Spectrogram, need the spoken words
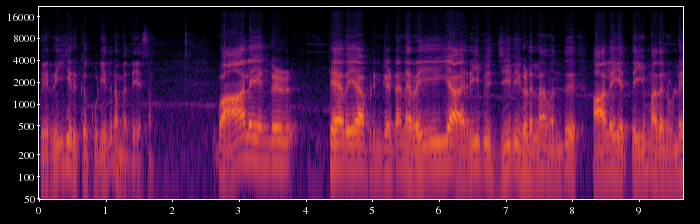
பெருகி இருக்கக்கூடியது நம்ம தேசம். இப்போ ஆலயங்கள் தேவையா அப்படின்னு கேட்டால் நிறைய அறிவு ஜீவிகள் எல்லாம் வந்து ஆலயத்தையும் அதன் உள்ளே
